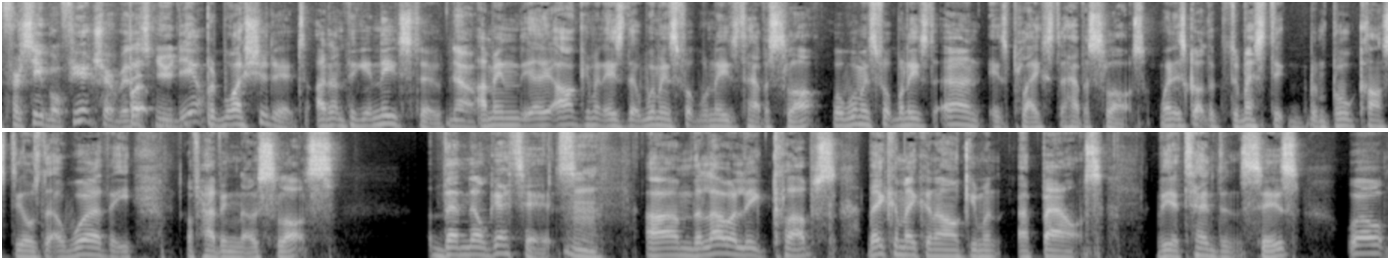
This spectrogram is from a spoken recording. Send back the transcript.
foreseeable future with this new deal. But why should it? I don't think it needs to. No. I mean, the argument is that women's football needs to have a slot. Well, women's football needs to earn its place to have a slot. When it's got the domestic broadcast deals that are worthy of having those slots, then they'll get it. Hmm. Um, the lower league clubs, they can make an argument about the attendances. Well,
